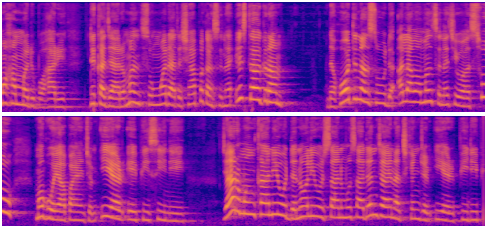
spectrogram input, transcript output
Muhammadu Buhari. Duka jaruman sun wadata shafukansu na Instagram da hotunansu da alamominsu na cewa su magoya bayan jam'iyyar APC ne. Jarumin Kannywood da Nollywood Sani Musa Danja yana cikin jam'iyyar PDP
